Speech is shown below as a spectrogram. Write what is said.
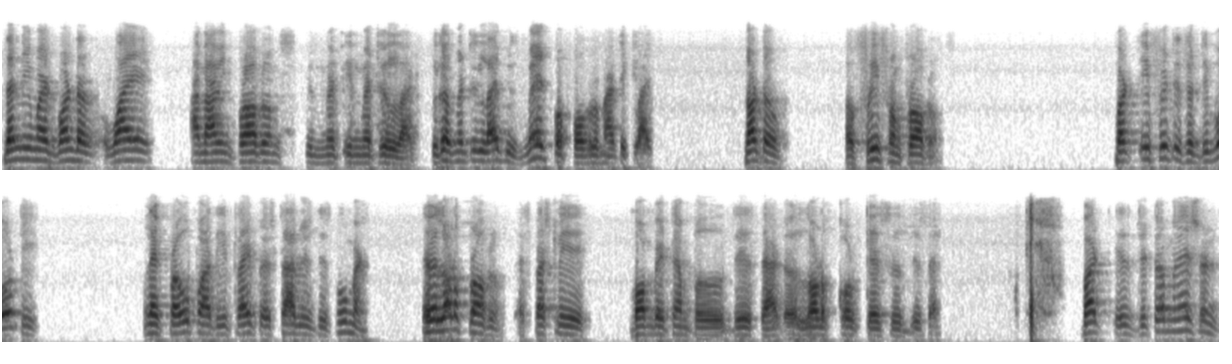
Then you might wonder why I'm having problems in, in material life. Because material life is made for problematic life, not a uh, free from problems. But if it is a devotee, like Prabhupada, he tried to establish this movement, there were a lot of problems, especially Bombay Temple, this, that, a lot of court cases, this, that. but his determination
